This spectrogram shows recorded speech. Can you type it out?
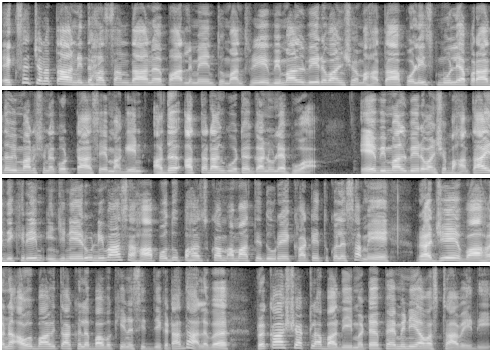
එක්සත් ජනතා නිදහස් සන්ධාන පාර්ලිමේන්තු මන්ත්‍රී විමල් වීරවංශ මහතා පොලිස් මූල්‍ය අපරාධ විමර්ශන කොට්ටාසේ මගින් අද අත්අඩංගුවට ගනු ලැබුවා. ඒ විමල් වීරවංශ මහතා ඉදිකිරීම් ඉංජිනේරු නිවාස හා පොදු පහසුකම් අමාත්‍ය දුරේ කටයුතු කළ සමේ රජයේ වාහන අවභාවිතා කළ බව කියන සිද්ධියකට අදාළව ප්‍රකාශයක් ලබා දීමට පැමිණි අවස්ථාවේදී.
